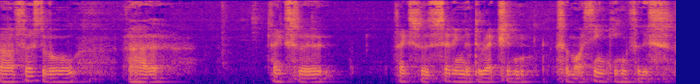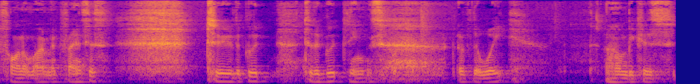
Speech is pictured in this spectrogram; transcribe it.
Uh, first of all, uh, thanks for thanks for setting the direction for my thinking for this final moment, Francis. To the good, to the good things of the week, um, because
